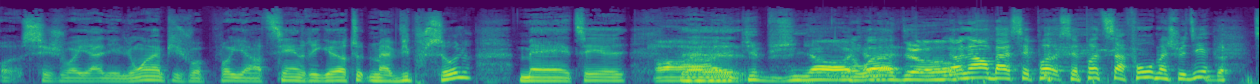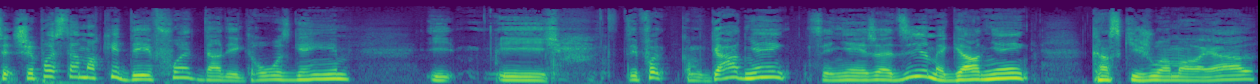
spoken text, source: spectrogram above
oh, si je vais y aller loin, puis je vais pas y en tiendre rigueur toute ma vie pour ça, là. mais tu sais... Ah, euh, l'équipe junior, Ouais. Canada. Non, non, ben c'est pas c'est pas de sa faute, mais je veux dire, je sais pas si t'as marqué des fois dans des grosses games, il, il- des fois comme gardien, c'est niaiseux à dire, mais gardien quand ce qu'il joue à Montréal,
